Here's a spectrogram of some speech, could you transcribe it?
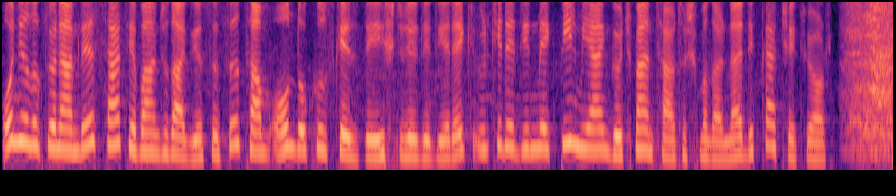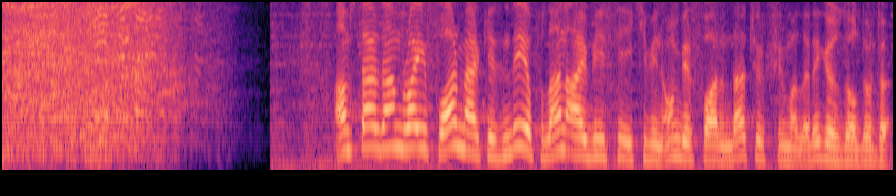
10 yıllık dönemde sert yabancılar yasası tam 19 kez değiştirildi diyerek ülkede dinmek bilmeyen göçmen tartışmalarına dikkat çekiyor. Amsterdam Rai Fuar Merkezi'nde yapılan IBC 2011 fuarında Türk firmaları göz doldurdu.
